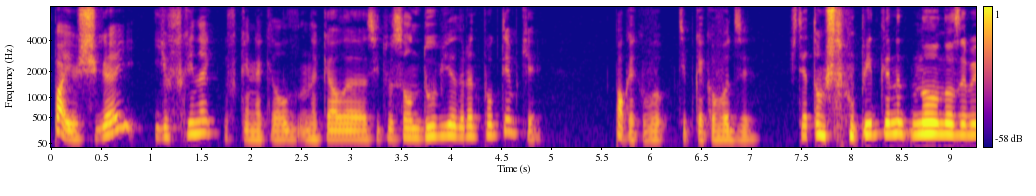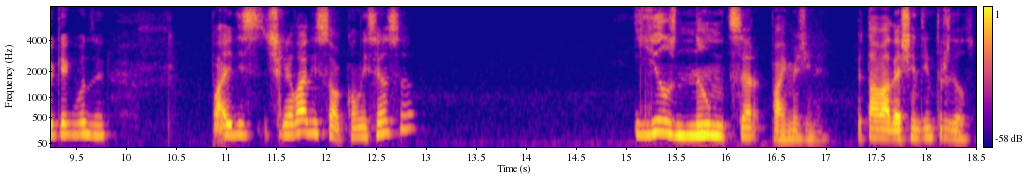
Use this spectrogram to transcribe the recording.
Pá, eu cheguei e eu fiquei, na, fiquei naquele, naquela situação dúbia durante pouco tempo que é. Pá, o que é que eu vou, tipo, o que é que eu vou dizer? Isto é tão estúpido que eu não, não, não sei bem o que é que vou dizer. Pá, eu disse, cheguei lá e disse só, com licença. E eles não me disseram. Pá, imaginem. Eu estava a 10 centímetros deles.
